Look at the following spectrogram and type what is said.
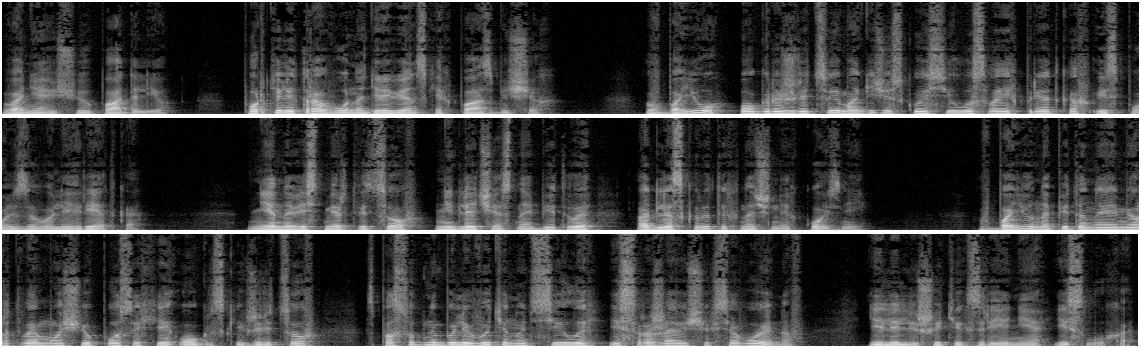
воняющую падалью. портили траву на деревенских пастбищах. В бою огры-жрецы магическую силу своих предков использовали редко. Ненависть мертвецов не для честной битвы, а для скрытых ночных козней. В бою напитанные мертвой мощью посохи огрских жрецов способны были вытянуть силы из сражающихся воинов или лишить их зрения и слуха.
